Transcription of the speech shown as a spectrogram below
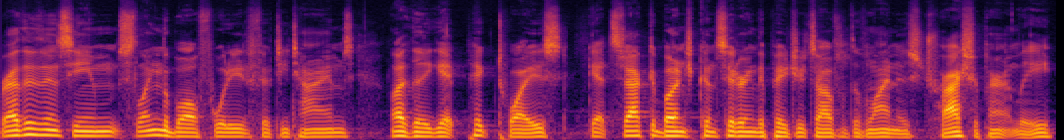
rather than see him sling the ball 40 to 50 times, likely get picked twice, get sacked a bunch considering the Patriots' offensive line is trash apparently,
